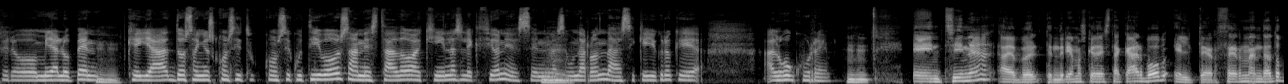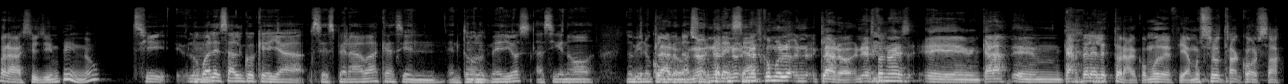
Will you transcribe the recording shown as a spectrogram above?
Pero mira Le Pen, que ya dos años consecutivos han estado aquí en las elecciones, en la segunda ronda, así que yo creo que algo ocurre. En China tendríamos que destacar, Bob, el tercer mandato para Xi Jinping, ¿no? Sí, lo cual mm. es algo que ya se esperaba casi en, en todos los mm. medios, así que no, no vino como una sorpresa. No, es como claro, esto no es eh, cartel electoral, como decíamos, es otra cosa.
